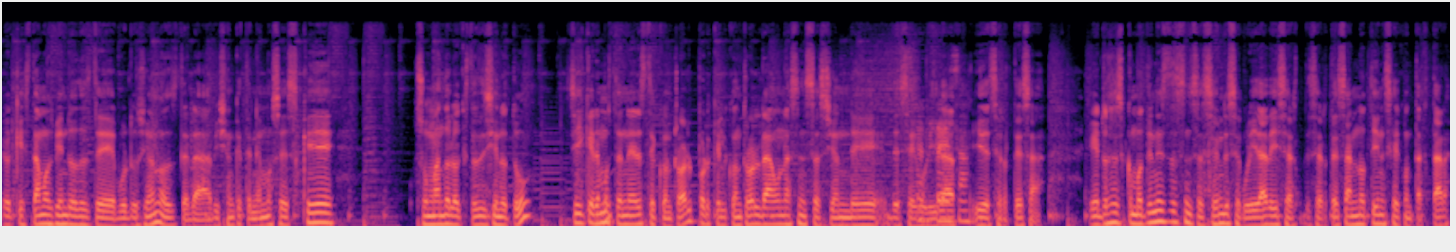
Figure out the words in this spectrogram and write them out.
lo que estamos viendo desde evolución o desde la visión que tenemos es que, sumando lo que estás diciendo tú, sí queremos tener este control porque el control da una sensación de, de seguridad Certeza. y de certeza. Entonces, como tienes esta sensación de seguridad y de certeza, no tienes que contactar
